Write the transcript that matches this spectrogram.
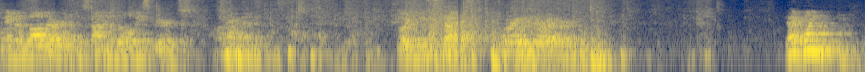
In the name of the Father, and the Son, and of the Holy Spirit. Amen. Lord Jesus Christ. I have one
